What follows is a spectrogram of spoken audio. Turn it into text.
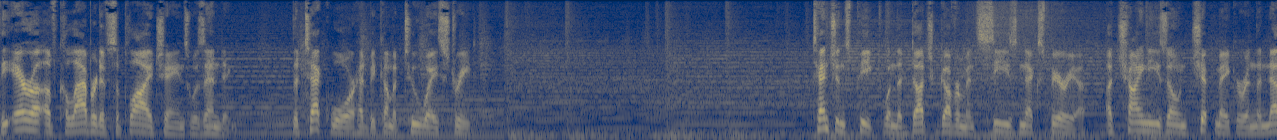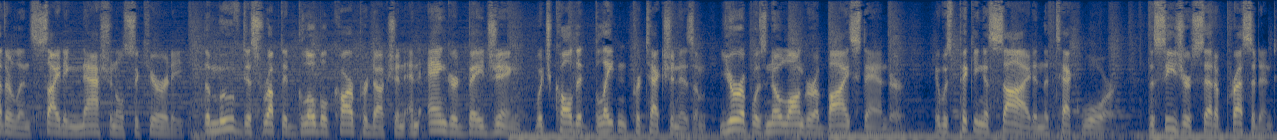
The era of collaborative supply chains was ending. The tech war had become a two-way street, Tensions peaked when the Dutch government seized Nexperia, a Chinese-owned chipmaker in the Netherlands citing national security. The move disrupted global car production and angered Beijing, which called it blatant protectionism. Europe was no longer a bystander. It was picking a side in the tech war. The seizure set a precedent,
